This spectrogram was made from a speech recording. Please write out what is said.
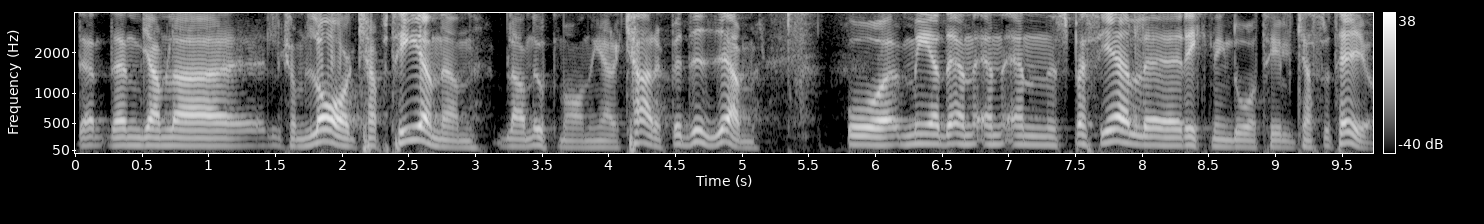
den, den gamla liksom, lagkaptenen bland uppmaningar, Carpe Diem. Och med en, en, en speciell eh, riktning då till Castroteo.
